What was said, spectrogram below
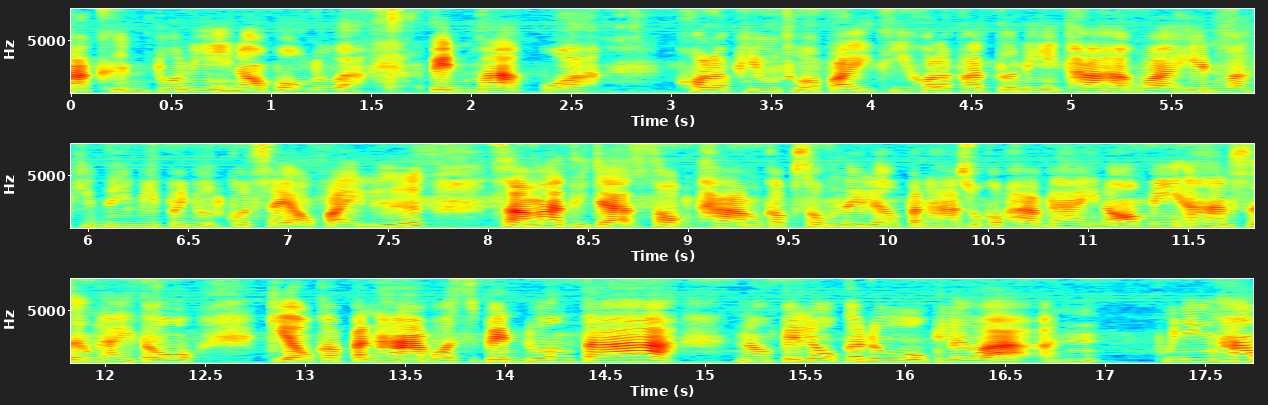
มากขึ้นตัวนี้เนาะบอกเลยว่าเป็นมากกว่า คอลลาพิวทั่วไปที่คอลลาพัดตัวนี้ ถ้าหากว่าเห็นว่าคลิปนี้มีประโยชน์กดแชร์ออกไป หรือสามารถที่จะสอบถามกับสมในเรื่องปัญหาสุขภาพได้เนาะมีอาหารเสริมหลายโต เกี่ยวกับปัญหาบ่สิเป็นดวงตาเนาะเป็นโรคกระดูกหรือว่าอันผู้หญิงเฮา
